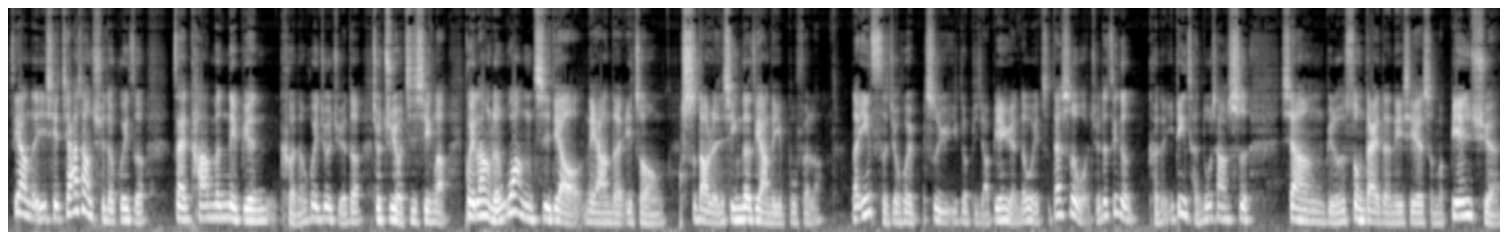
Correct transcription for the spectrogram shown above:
这样的一些加上去的规则，在他们那边可能会就觉得就具有机心了，会让人忘记掉那样的一种世道人心的这样的一部分了。那因此就会置于一个比较边缘的位置。但是我觉得这个可能一定程度上是。像比如宋代的那些什么编选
